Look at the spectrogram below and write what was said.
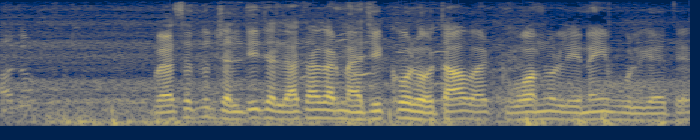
आ जाओ। वैसे तो जल्दी जल जाता अगर मैजिक कोल होता बट वो हम लोग लेना ही भूल गए थे।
